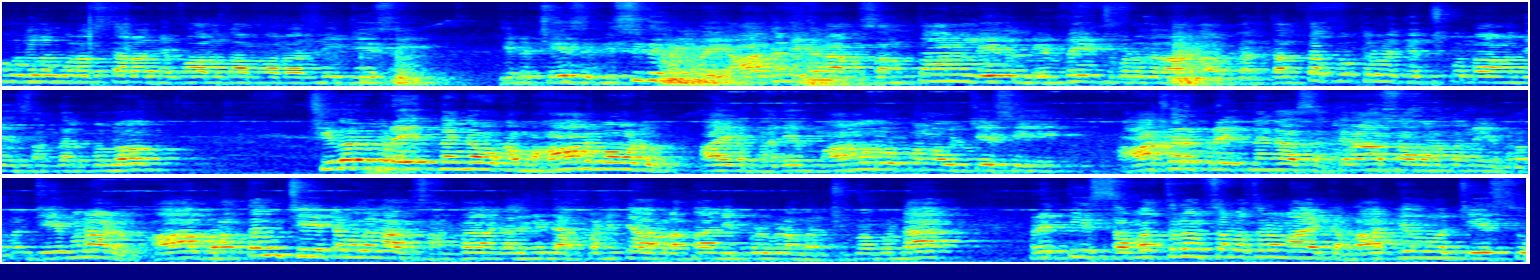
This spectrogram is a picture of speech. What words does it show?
పూజల పురస్కారాలు జపాలు తాపాలు అన్నీ చేసి ఇటు చేసి విసిగిపోయి ఆఖరి నాకు సంతానం లేదని నిర్ణయించుకున్న తర్వాత ఒక దత్తపుత్రుడు తెచ్చుకుందామనే సందర్భంలో చివరి ప్రయత్నంగా ఒక మహానుభావుడు ఆయన పదే మానవ రూపంలో వచ్చేసి ఆఖరి ప్రయత్నంగా సత్యరాశా వ్రతం వ్రతం చేయమన్నాడు ఆ వ్రతం చేయటం వల్ల నాకు సంతానం కలిగింది. అప్పటి నుంచి ఆ వ్రతాన్ని ఇప్పుడు కూడా మర్చిపోకుండా ప్రతి సంవత్సరం సంవత్సరం నా యొక్క రాజ్యంలో చేస్తూ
